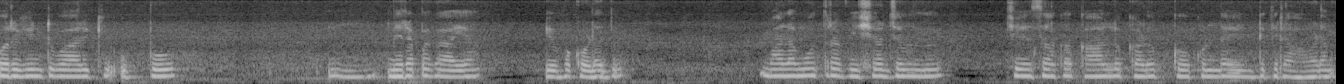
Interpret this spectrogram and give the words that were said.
పొరుగింటి వారికి ఉప్పు, మిరపకాయ ఇవ్వకూడదు. మలమూత్ర విసర్జనలు చేశాక కాళ్ళు కడుక్కోకుండా ఇంటికి రావడం.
